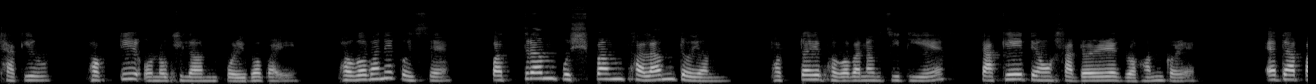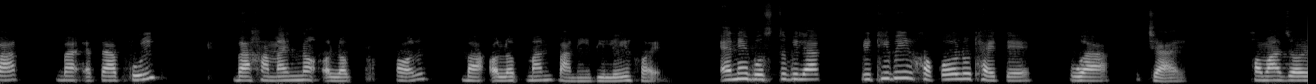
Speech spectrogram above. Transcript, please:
থাকিও ভক্তিৰ অনুশীলন কৰিব পাৰি। ভগৱানে কৈছে পত্ৰম পুষ্পম ফলম তয়ম ভক্তই ভগৱানক যি দিয়ে তাকেই তেওঁ সাদৰেৰে গ্ৰহণ কৰে। এটা পাত বা এটা ফুল বা সামান্য অলপ ফল বা অলপমান পানী দিলেই হয়। এনে বস্তুবিলাক পৃথিৱীৰ সকলো ঠাইতে পোৱা যায়। সমাজৰ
